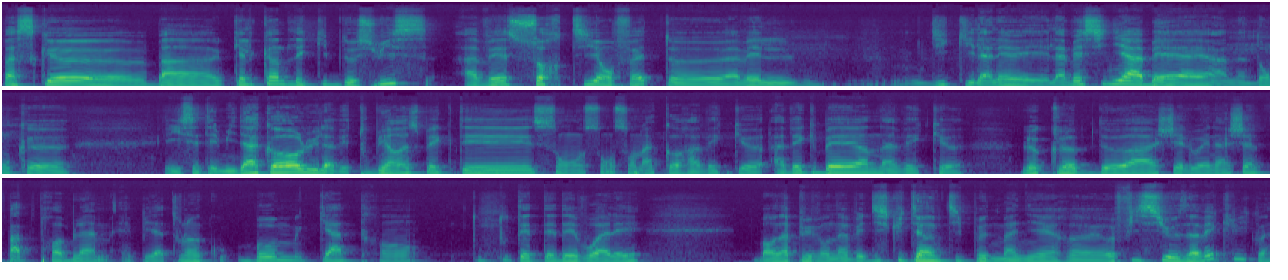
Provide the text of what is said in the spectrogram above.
Parce que ben, quelqu'un de l'équipe de Suisse avait sorti, en fait, avait dit qu'il allait, il avait signé à Berne. Donc, et il s'était mis d'accord, lui, il avait tout bien respecté, son, son, son accord avec, euh, avec Berne, avec euh, le club de AHL ou NHL, pas de problème. Et puis là, tout d'un coup, boum, 4 ans, tout, était dévoilé. Bon, on, a pu, on avait discuté un petit peu de manière euh, officieuse avec lui, quoi.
